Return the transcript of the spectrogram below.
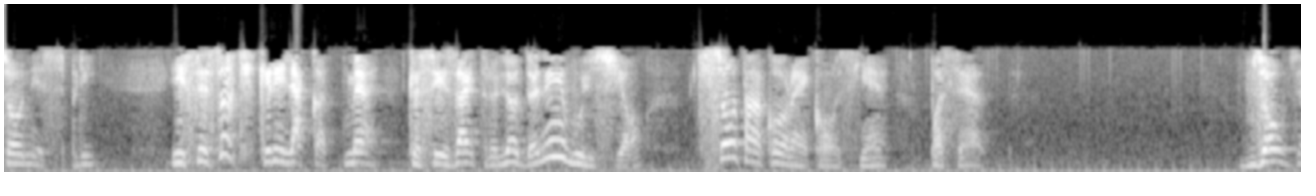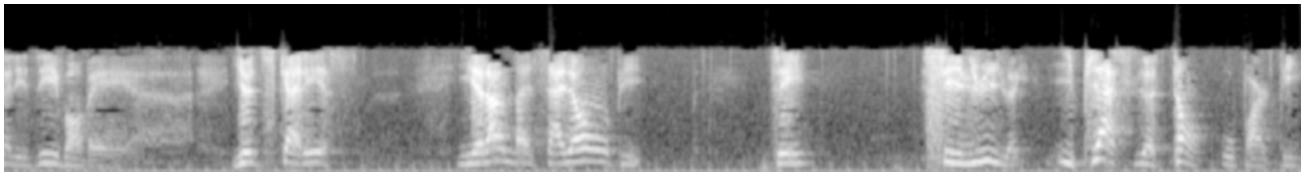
son esprit. Et c'est ça qui crée l'accotement que ces êtres-là de l'évolution, qui sont encore inconscients, possèdent. Vous autres, vous allez dire, bon ben, euh, il y a du charisme. Il rentre dans le salon, puis, tu sais, c'est lui, là, il place le ton au party.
